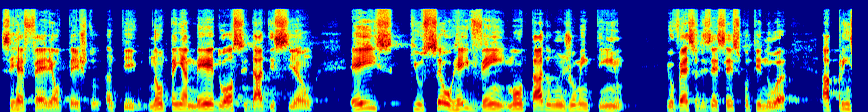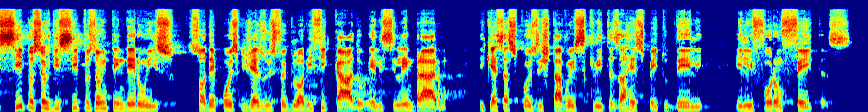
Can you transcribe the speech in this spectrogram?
se referem ao texto antigo. Não tenha medo, ó cidade de Sião, eis que o seu rei vem montado num jumentinho. E o verso 16 continua: A princípio, seus discípulos não entenderam isso. Só depois que Jesus foi glorificado, eles se lembraram de que essas coisas estavam escritas a respeito dele e lhe foram feitas.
